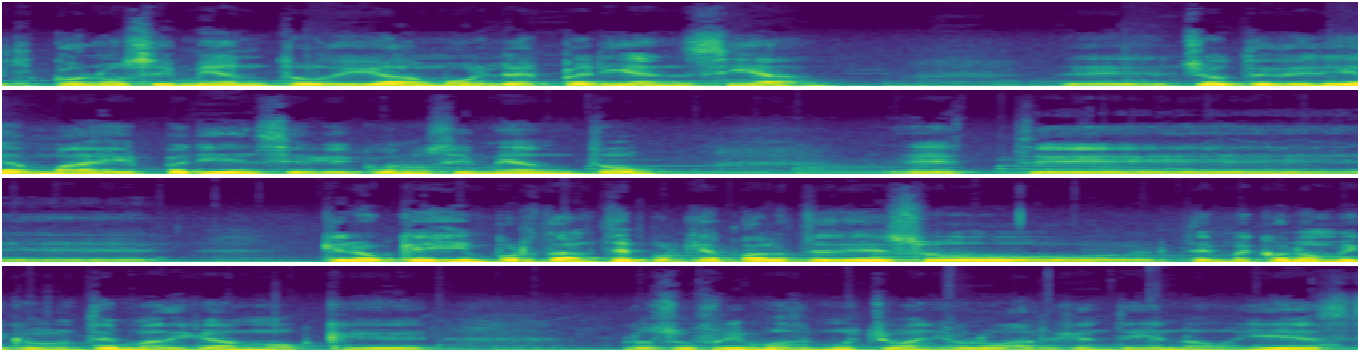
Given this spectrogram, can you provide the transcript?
el conocimiento, digamos, y la experiencia, eh, yo te diría más experiencia que conocimiento, este, creo que es importante porque aparte de eso, el tema económico es un tema, digamos, que lo sufrimos de muchos años los argentinos y es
